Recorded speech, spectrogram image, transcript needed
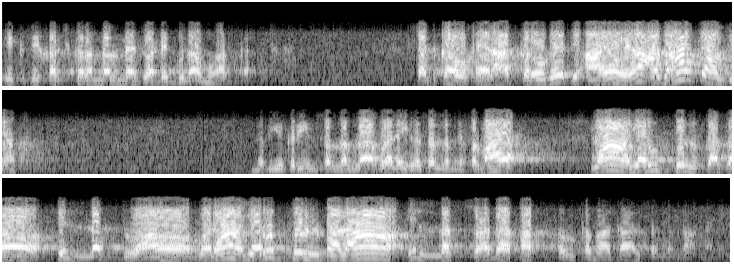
ایک تے خرچ کرنے میں تے گناہ معاف کر صدقہ و خیرات کرو گے تو آیا ہوا عذاب ٹال دیا نبی کریم صلی اللہ علیہ وسلم نے فرمایا، لا يرد القضاء الا الدعاء ولا يرد البلاء الا الصدقه او كما قال صلی اللہ علیہ وسلم۔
